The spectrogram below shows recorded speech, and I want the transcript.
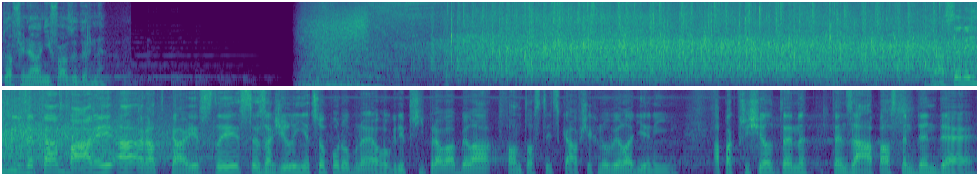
ta finální fáze trhne. Já se nejdřív zeptám Báry a Radka, jestli se zažili něco podobného, kdy příprava byla fantastická, všechno vyladěný a pak přišel ten, ten zápas, ten den D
